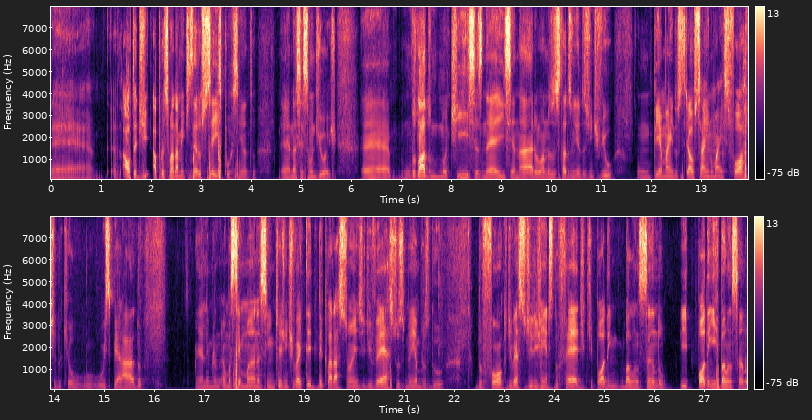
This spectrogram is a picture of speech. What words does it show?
é, alta de aproximadamente 0,6% é, na sessão de hoje. É, dos lados notícias né, e cenário, lá nos Estados Unidos a gente viu um PMI industrial saindo mais forte do que o, o, o esperado. É, lembrando, é uma semana assim que a gente vai ter declarações de diversos membros do, do FONC, diversos dirigentes do Fed que podem balançando e podem ir balançando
